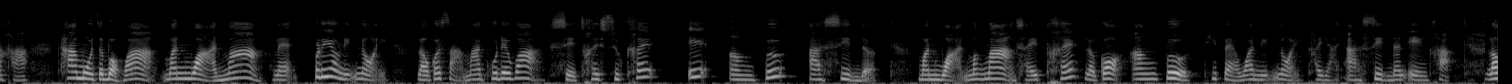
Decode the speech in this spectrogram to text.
นะคะ ถ้าโมจะบอกว่ามันหวานมากและเปรี้ยวนิดหน่อย เราก็สามารถพูดได้ว่า c'est très sucré et un peu acide มันหวานมากๆ ใช้ très แล้วก็ un peu ที่แปลว่านิดหน่อยขยาย acid นั่นเองค่ะ เรา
